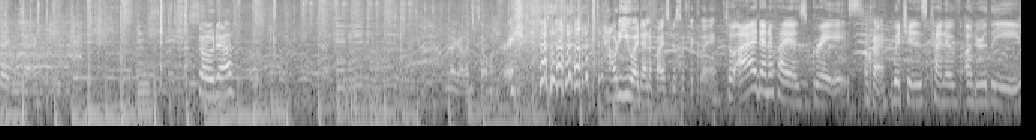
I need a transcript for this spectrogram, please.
picnic? Soda. Oh my god, I'm so hungry. How do you identify specifically? So I identify as gray ace. Okay. Which is kind of under the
